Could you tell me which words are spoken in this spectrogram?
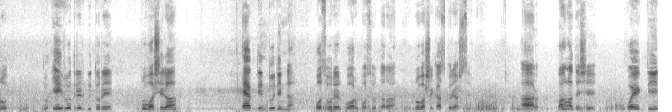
রোদ। তো এই রোদ্রের ভিতরে প্রবাসীরা একদিন দুই দিন না, বছরের পর বছর তারা প্রবাসে কাজ করে আসছে। আর বাংলাদেশে কয়েকদিন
